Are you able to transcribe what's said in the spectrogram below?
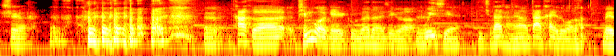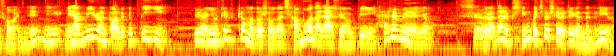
是，嗯它和苹果给谷歌的这个威胁比其他厂商要大太多了。没错，你这你你看微软搞了个必应，微软用这这么多手段强迫大家去用必应，还是没人用，是，对吧？？但是苹果就是有这个能力嘛。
